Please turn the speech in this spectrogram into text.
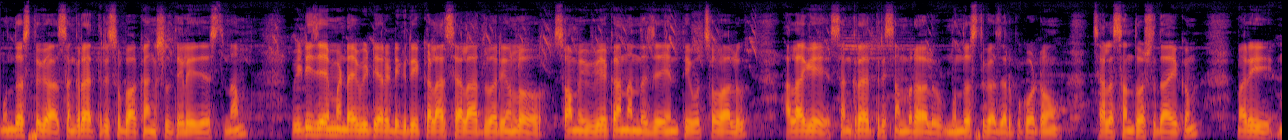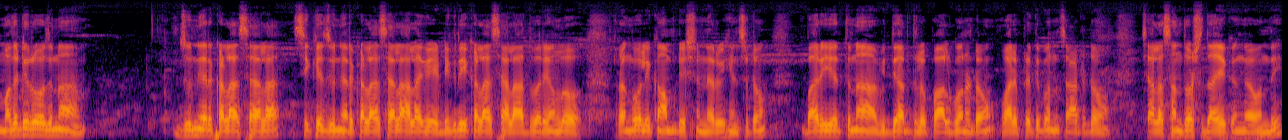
ముందస్తుగా సంక్రాంతి శుభాకాంక్షలు తెలియజేస్తున్నాం. విటీజేఎం అండ్ ఐవిటిఆర్ డిగ్రీ కళాశాల ఆధ్వర్యంలో స్వామి వివేకానంద జయంతి ఉత్సవాలు అలాగే సంక్రాంతి సంబరాలు ముందస్తుగా జరుపుకోవటం చాలా సంతోషదాయకం. మరి మొదటి రోజున జూనియర్ కళాశాల సికే జూనియర్ కళాశాల అలాగే డిగ్రీ కళాశాల ఆధ్వర్యంలో రంగోలీ కాంపిటీషన్ నిర్వహించడం భారీ ఎత్తున విద్యార్థులు పాల్గొనడం వారి ప్రతిభను చాటడం చాలా సంతోషదాయకంగా ఉంది.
